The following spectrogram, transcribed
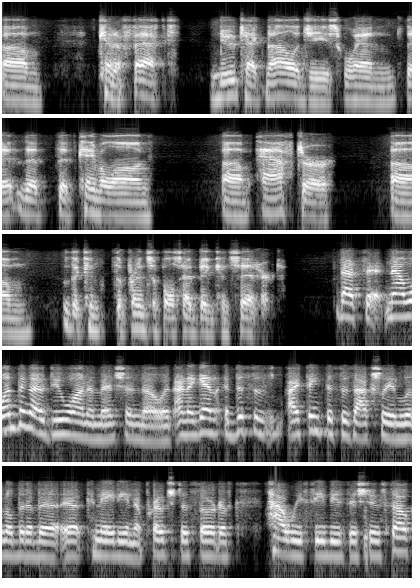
um, can affect new technologies when that that, that came along um, after um, the the principles had been considered. That's it. Now, one thing I do want to mention, though, and, and again, this is I think this is actually a little bit of a, a, Canadian approach to sort of how we see these issues. So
